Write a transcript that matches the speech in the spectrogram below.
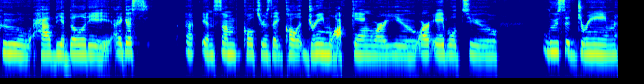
who had the ability i guess uh, in some cultures they call it dream walking where you are able to lucid dream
